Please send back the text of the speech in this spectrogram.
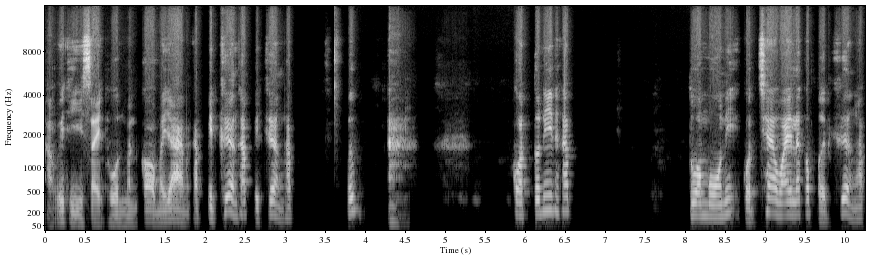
อะวิธีใส่โทนมันก็ไม่ยากนะครับ ปิดเครื่องครับ ปิดเครื่องครับปุ๊บอ่ากดตัวนี้นะครับ ตัวโมนี้กดแช่ไว้แล้วก็เปิดเครื่องครับ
